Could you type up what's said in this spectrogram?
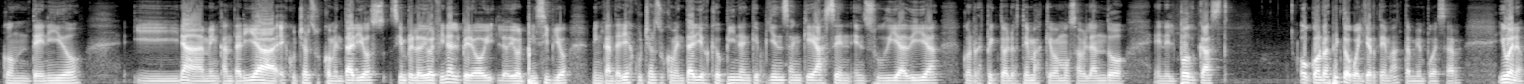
contenido y nada, me encantaría escuchar sus comentarios. Siempre lo digo al final, pero hoy lo digo al principio. Me encantaría escuchar sus comentarios, qué opinan, qué piensan, qué hacen en su día a día con respecto a los temas que vamos hablando en el podcast. O con respecto a cualquier tema, también puede ser. Y bueno,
